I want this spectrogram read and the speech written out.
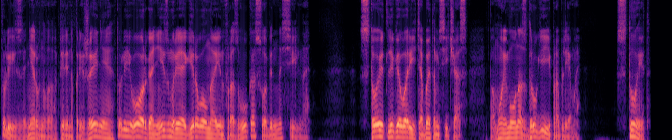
То ли из-за нервного перенапряжения, то ли его организм реагировал на инфразвук особенно сильно. «Стоит ли говорить об этом сейчас? По-моему, у нас другие проблемы». «Стоит»,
